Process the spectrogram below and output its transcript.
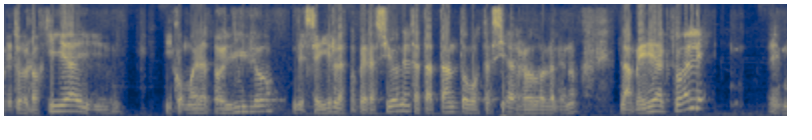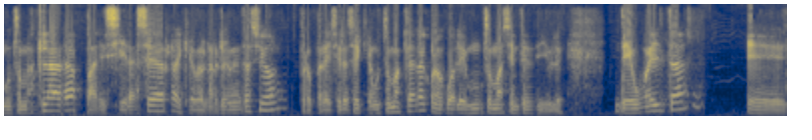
metodología y, cómo era todo el hilo de seguir las operaciones hasta tanto vos te hacías los dólares. ¿no? La medida actual es mucho más clara, pareciera ser, hay que ver la reglamentación, pero pareciera ser que es mucho más clara, con lo cual es mucho más entendible. De vuelta, eh,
